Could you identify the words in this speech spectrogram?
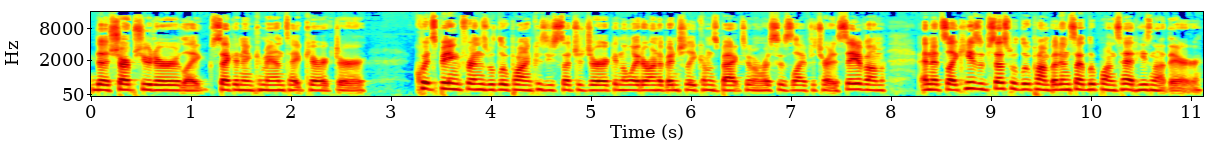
the sharpshooter, like second in command type character, quits being friends with Lupin because he's such a jerk, and then later on, eventually he comes back to him and risks his life to try to save him. And it's like he's obsessed with Lupin, but inside Lupin's head, he's not there.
